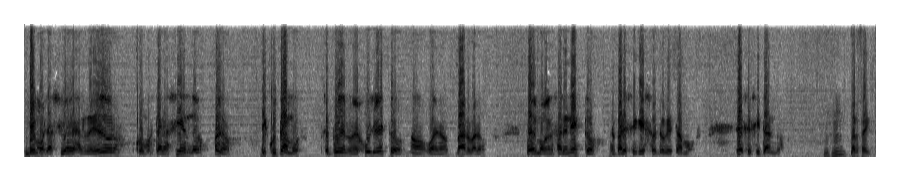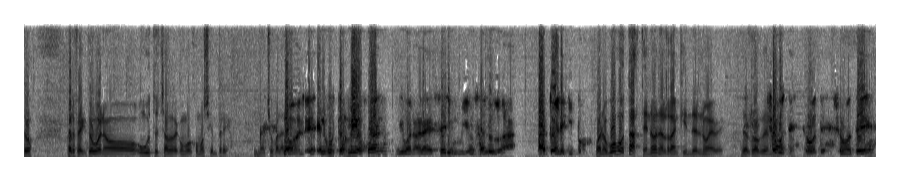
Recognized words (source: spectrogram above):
Vemos las ciudades alrededor, cómo están haciendo. Bueno, discutamos. ¿Se puede el 9 de julio esto? No, bueno, bárbaro. ¿Podemos avanzar en esto? Me parece que eso es lo que estamos necesitando. Perfecto, perfecto. Bueno, un gusto charlar con vos, como siempre, Nacho. No, el, el gusto es mío, Juan, y bueno, agradecer y un, y un saludo a, a todo el equipo. Bueno, vos votaste, ¿no? En el ranking del 9, del rock del Yo 9. voté, yo voté, yo voté,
